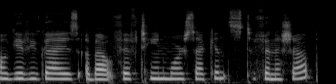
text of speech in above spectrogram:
I'll give you guys about 15 more seconds to finish up.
